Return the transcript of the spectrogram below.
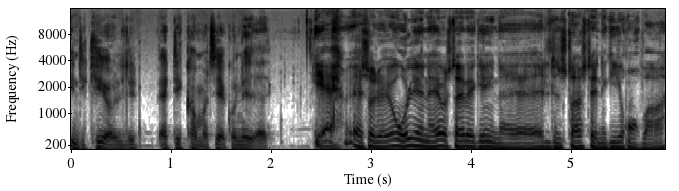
indikerer jo lidt, at det kommer til at gå nedad. Ja, altså det, olien er jo stadigvæk en af den største energiråvarer,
